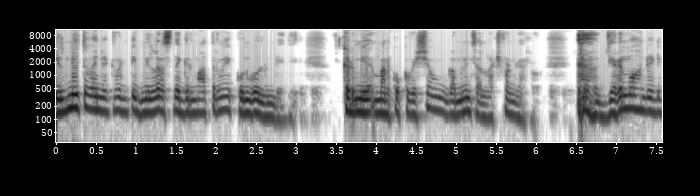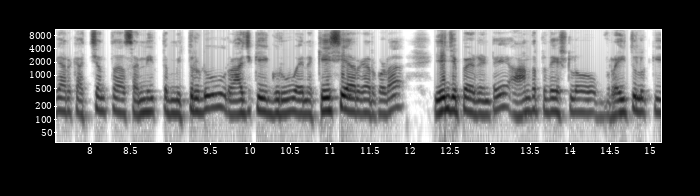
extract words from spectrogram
నిర్ణీతమైనటువంటి మిల్లర్స్ దగ్గర మాత్రమే కొనుగోలు ఉండేది. ఇక్కడ మీ మనకు ఒక విషయం గమనించాలి లక్ష్మణ్ గారు. జగన్మోహన్ రెడ్డి గారికి అత్యంత సన్నిహిత మిత్రుడు రాజకీయ గురువు అయిన కేసీఆర్ గారు కూడా ఏం చెప్పాడంటే ఆంధ్రప్రదేశ్లో రైతులకి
